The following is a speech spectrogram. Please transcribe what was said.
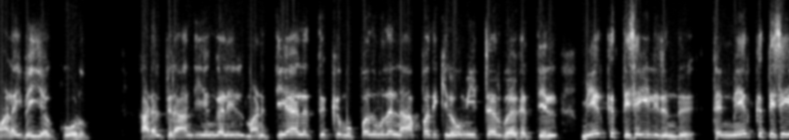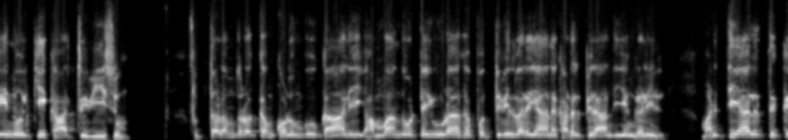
மழை பெய்யக்கூடும். கடல் பிராந்தியங்களில் மணித்தியாலத்துக்கு முப்பது முதல் நாற்பது கிலோமீட்டர் வேகத்தில் மேற்கு திசையிலிருந்து தென்மேற்கு திசையை நோக்கி காற்று வீசும். புத்தளம் தொடக்கம் கொழும்பு காலி ஹம்பாந்தோட்டையூடாக பொத்துவில் வரையான கடல் பிராந்தியங்களில் மணித்தியாலத்துக்கு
